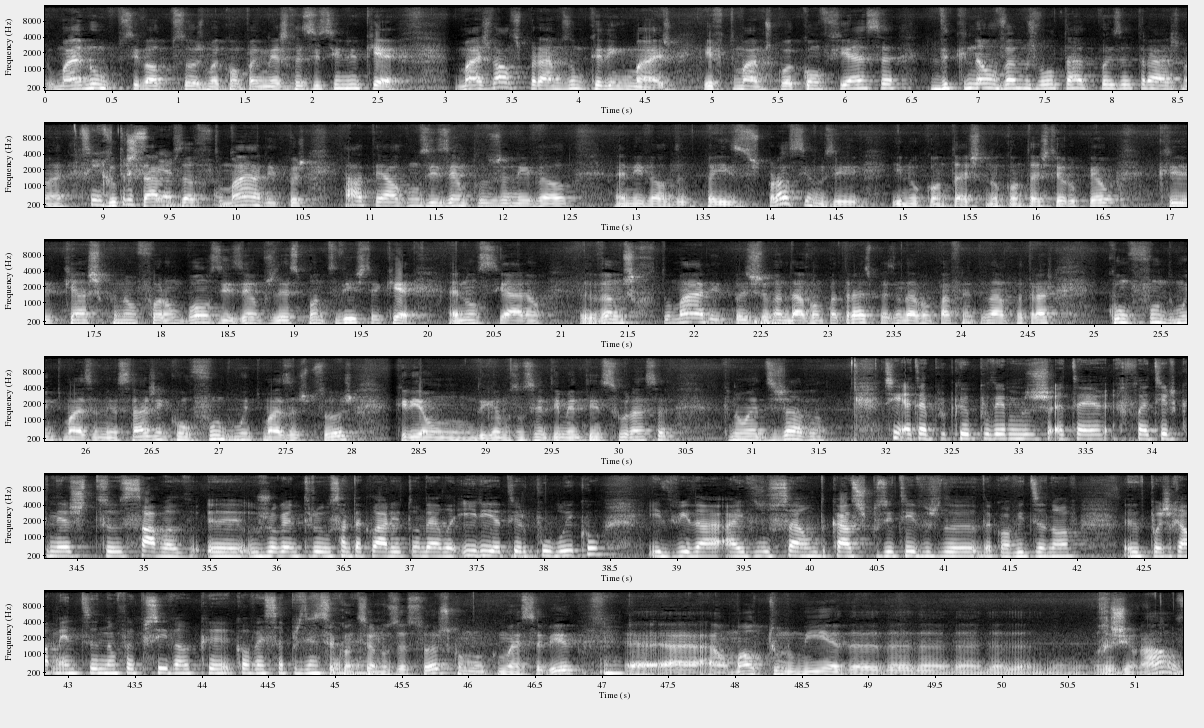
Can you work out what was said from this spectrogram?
o maior número possível de pessoas me acompanhem neste raciocínio, que é mais vale esperarmos um bocadinho mais e retomarmos com a confiança de que não vamos voltar depois atrás, não é? Sim, Do que estarmos a retomar e depois há até alguns exemplos a nível, a nível de países próximos e, e no, contexto, no contexto europeu que, que acho que não foram bons exemplos desse ponto de vista, que é anunciaram vamos retomar e depois andavam para trás, depois andavam para a frente, andavam para trás. Confunde muito mais a mensagem, confunde muito mais as pessoas, criam, digamos, um sentimento de insegurança que não é desejável. Sim, até porque podemos até refletir que neste sábado eh, o jogo entre o Santa Clara e o Tondela iria ter público e devido à, à evolução de casos positivos da Covid-19, eh, depois realmente não foi possível que, que houvesse a presença. Isso aconteceu de... nos Açores, como, como é sabido, uhum. eh, há, há, uma autonomia de, de, de, regional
